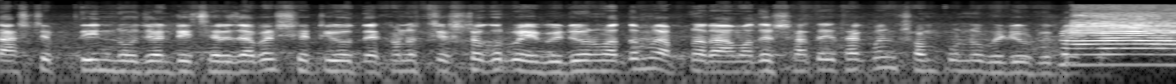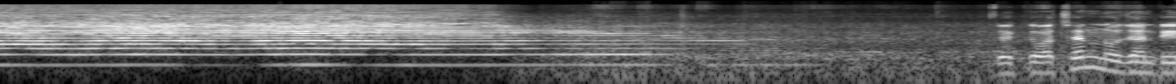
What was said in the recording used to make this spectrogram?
তাস্টেপ তিন নৌযানটি ছেড়ে যাবে, সেটিও দেখানোর চেষ্টা করব। এই ভিডিওর মাধ্যমে আপনারা আমাদের সাথেই থাকবেন, সম্পূর্ণ ভিডিওটি দেখতে পাচ্ছেন, নৌযানটি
